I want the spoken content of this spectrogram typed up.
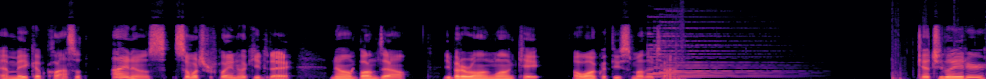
a makeup class with Inos. So much for playing hooky today. Now I'm bummed out. You better run along, Kate. I'll walk with you some other time. Catch you later.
